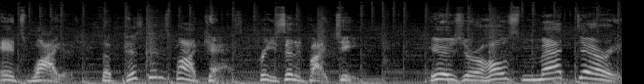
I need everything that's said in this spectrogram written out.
It's Wired, the Pistons podcast, presented by Jeep. Here's your host, Matt Dery.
